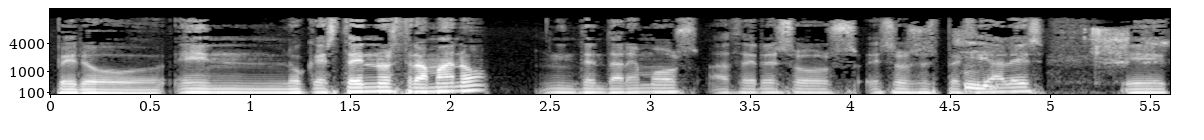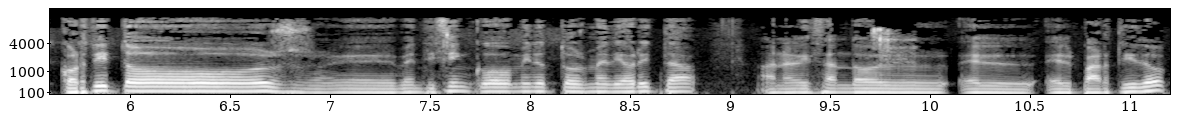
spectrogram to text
pero en lo que esté en nuestra mano intentaremos hacer esos esos especiales eh, cortitos, eh, 25 minutos, media horita, analizando el, el- el partido.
